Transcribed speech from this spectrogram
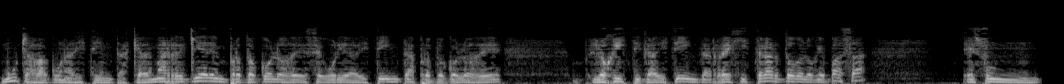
muchas vacunas distintas, que además requieren protocolos de seguridad distintas, protocolos de logística distinta, registrar todo lo que pasa, es un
